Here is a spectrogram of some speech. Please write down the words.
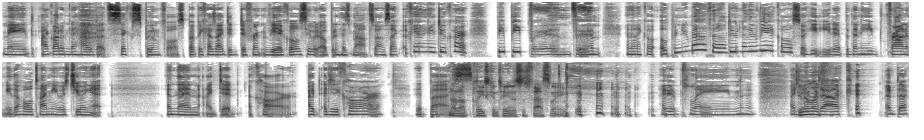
made I got him to have about six spoonfuls, but because I did different vehicles, he would open his mouth. So I was like, okay, I'm gonna do a car. Beep beep vroom, vroom. And then I go, open your mouth and I'll do another vehicle. So he'd eat it, but then he'd frown at me the whole time he was chewing it. And then I did a car. I, I did a car. I did a bus. no, no. Please continue. This is fascinating. I did plane. I Do did you know my- duck. a duck,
